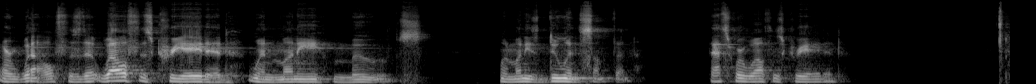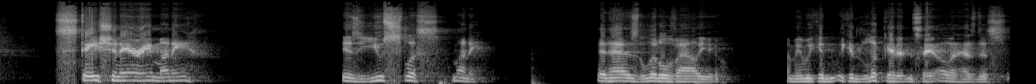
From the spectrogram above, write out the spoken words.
or wealth is that wealth is created when money moves, when money's doing something. That's where wealth is created. Stationary money is useless money. It has little value. I mean, we can, we can look at it and say, oh, it has this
